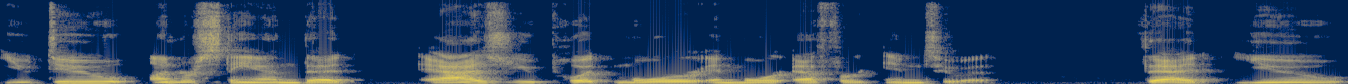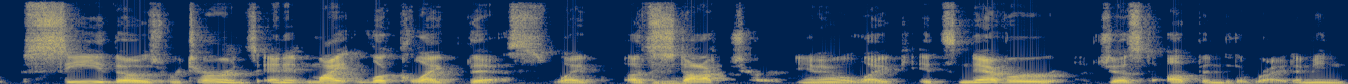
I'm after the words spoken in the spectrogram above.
you do understand that as you put more and more effort into it that you see those returns and it might look like this like a mm-hmm. stock chart you know like it's never just up and to the right i mean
